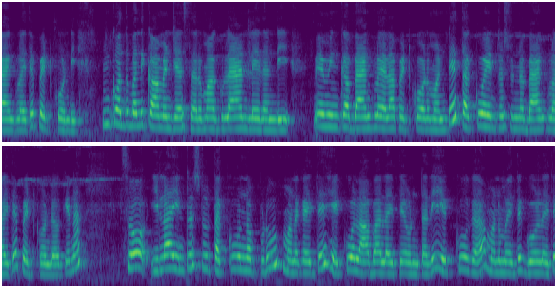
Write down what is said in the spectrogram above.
బ్యాంకులో అయితే పెట్టుకోండి. ఇంకొంతమంది కామెంట్ చేస్తారు మాకు ల్యాండ్ లేదండి. మేము ఇంకా బ్యాంక్లో ఎలా పెట్టుకోవడం? అంటే తక్కువ ఇంట్రెస్ట్ ఉన్న బ్యాంక్లో అయితే పెట్టుకోండి ఓకేనా? సో ఇలా ఇంట్రెస్ట్లు తక్కువ ఉన్నప్పుడు మనకైతే ఎక్కువ లాభాలు అయితే ఉంటుంది. ఎక్కువగా మనమైతే గోల్డ్ అయితే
